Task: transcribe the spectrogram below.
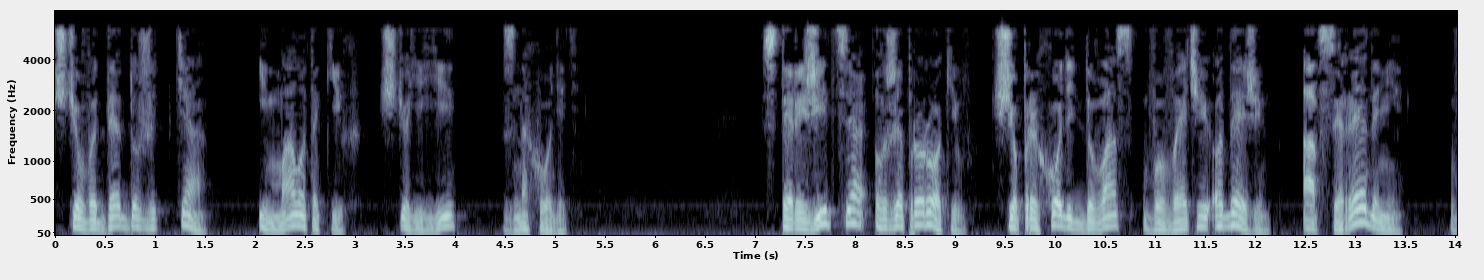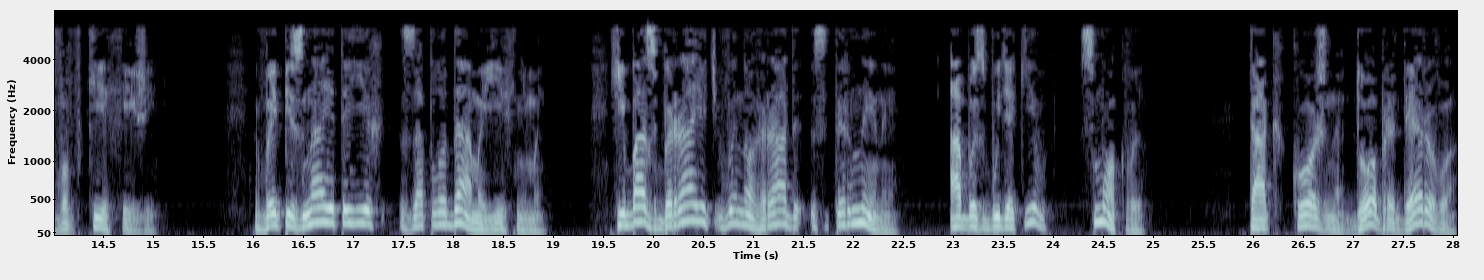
що веде до життя, і мало таких, що її знаходять. Стережіться лжепророків, що приходять до вас в овечій одежі, а всередині вовки хижі. Ви пізнаєте їх за плодами їхніми. Хіба збирають виноград з тернини, або з будяків смокви? Так кожне добре дерево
